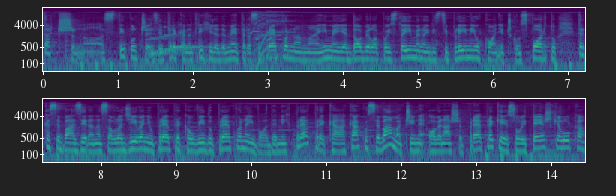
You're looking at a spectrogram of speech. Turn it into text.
Tačno, steeplechase je trka na 3000 metara sa preponama. Ime je dobila po istoimenoj disciplini u konjičkom sportu. Trka se bazira na savlađivanju prepreka u vidu prepona i vodenih prepreka. A kako se vama čine ove naše prepreke? Jesu li teške, Luka?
